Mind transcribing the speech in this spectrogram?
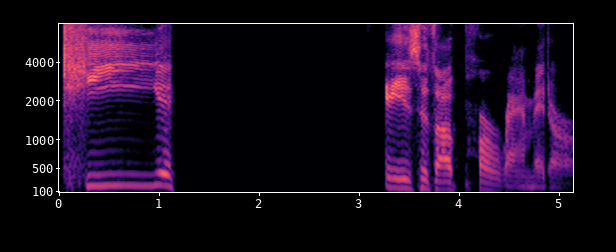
T is the parameter.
